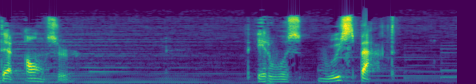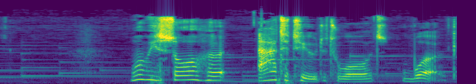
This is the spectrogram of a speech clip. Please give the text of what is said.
that answer. It was respect. When we saw her attitude towards work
